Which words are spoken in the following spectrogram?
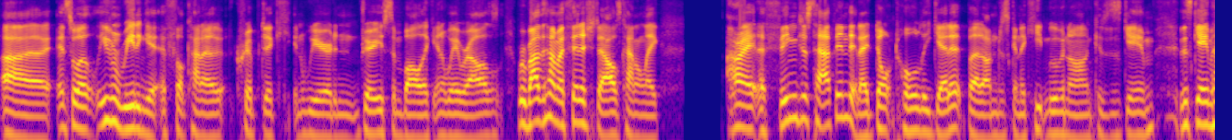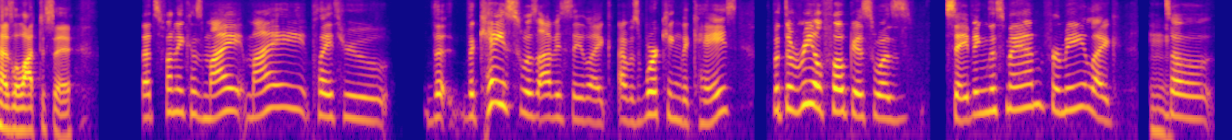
uh and so even reading it it felt kind of cryptic and weird and very symbolic in a way where i was where by the time i finished it i was kind of like all right a thing just happened and i don't totally get it but i'm just gonna keep moving on because this game this game has a lot to say That's funny because my my playthrough the the case was obviously like I was working the case, but the real focus was saving this man for me. Like Mm. so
